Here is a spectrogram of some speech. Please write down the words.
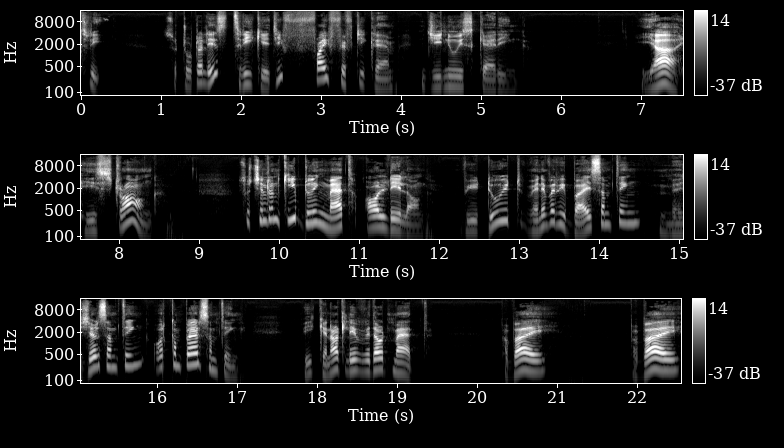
3. So total is 3 kg 550 gram Jinu is carrying. Yeah, he's strong. So children keep doing math all day long. We do it whenever we buy something, measure something or compare something. We cannot live without math. Bye bye. Bye bye.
